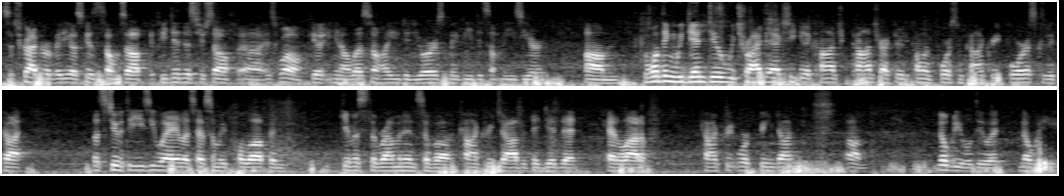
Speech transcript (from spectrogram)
subscribe to our videos, give us a thumbs up. If you did this yourself uh, as well, get, you know, let us know how you did yours. Maybe you did something easier. Um, the one thing we didn't do, we tried to actually get a con contractor to come and pour some concrete for us because we thought, let's do it the easy way. Let's have somebody pull up and give us the remnants of a concrete job that they did that had a lot of concrete work being done. Um, nobody will do it. Nobody,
